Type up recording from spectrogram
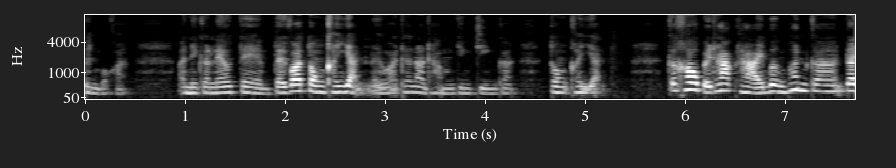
ม่นบ่ค่ะ อันนี้ก็แล้วแต่แต่ว่าต้องขยันเลยว่าถ้าเราทำจริง ๆก็ต้องขยัน ก็เข้าไปทักทายเบิ่งพิ่นก็ได้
